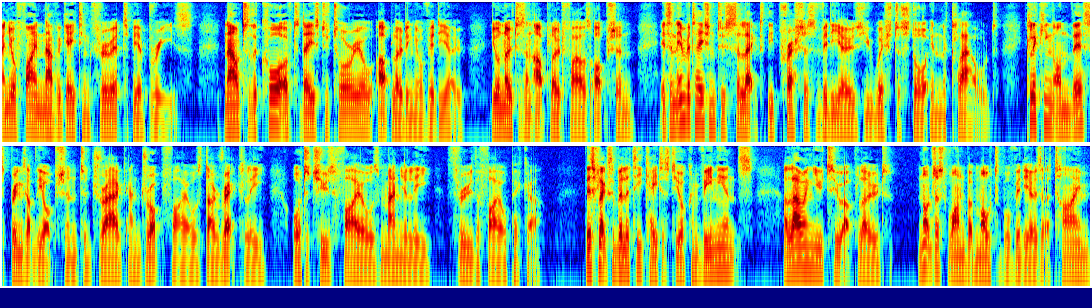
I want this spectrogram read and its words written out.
and you'll find navigating through it to be a breeze. Now to the core of today's tutorial, uploading your video. You'll notice an upload files option. It's an invitation to select the precious videos you wish to store in the cloud. Clicking on this brings up the option to drag and drop files directly or to choose files manually through the file picker. This flexibility caters to your convenience, allowing you to upload not just one but multiple videos at a time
